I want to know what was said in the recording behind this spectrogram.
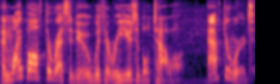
and wipe off the residue with a reusable towel. Afterwards,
